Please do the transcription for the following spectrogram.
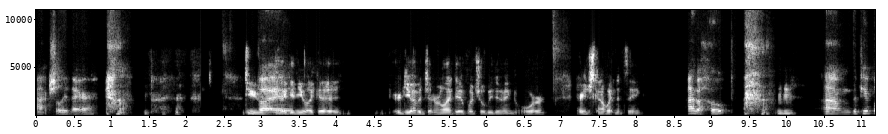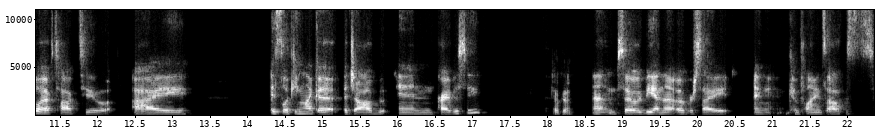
actually there. Do you do they give you like a or do you have a general idea of what you'll be doing, or are you just kind of waiting and seeing? I have a hope. Mhm. um, the people I've talked to, I it's looking like a, a job in privacy. Okay. Um, so it would be in the oversight and compliance office,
